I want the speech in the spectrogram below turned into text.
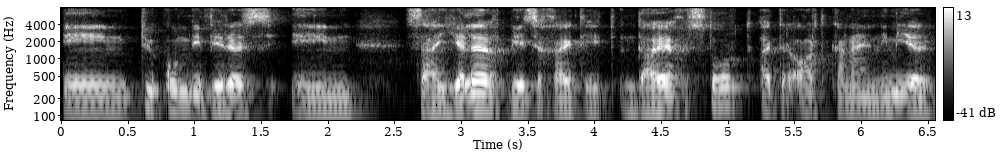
en toe kom die virus en sy hele besigheid het in duie gestort. Uiteraard kan hy nie meer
